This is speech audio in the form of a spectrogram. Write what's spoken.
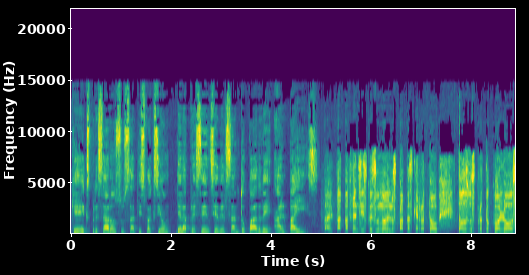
que expresaron su satisfacción de la presencia del Santo Padre al país. El Papa Francisco es uno de los papas que rotó todos los protocolos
